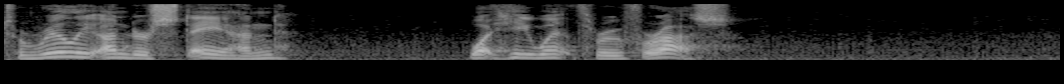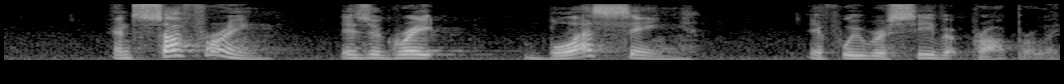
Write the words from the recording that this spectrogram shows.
to really understand what He went through for us. And suffering is a great blessing if we receive it properly.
